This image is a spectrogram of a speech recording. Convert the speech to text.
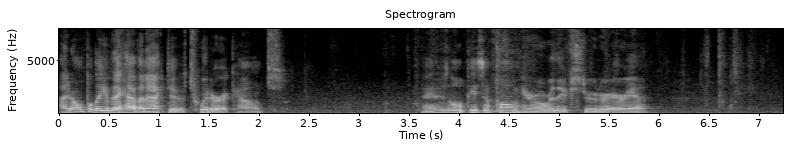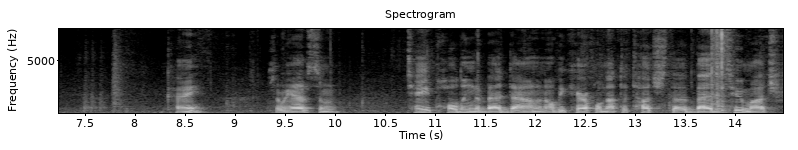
I don't believe they have an active Twitter account. And there's a little piece of foam here over the extruder area. Okay, so we have some tape holding the bed down, and I'll be careful not to touch the bed too much,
